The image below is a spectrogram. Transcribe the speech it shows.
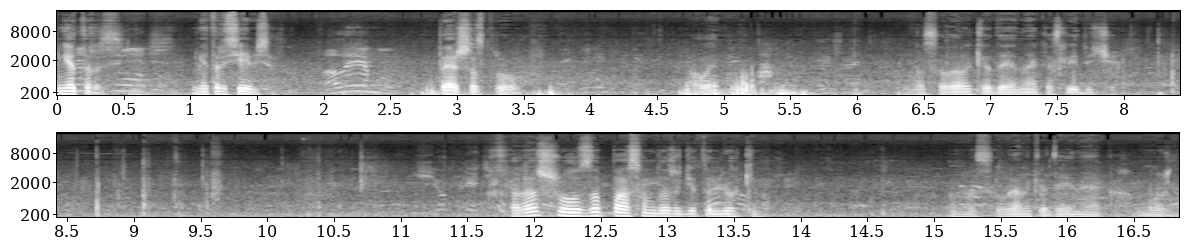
Метр, метр. Алимов, Перша спроба. Але Василенко Дейнека слідуючи. Хорошо, с запасом даже где-то легким. Василенко Дейнека можно.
